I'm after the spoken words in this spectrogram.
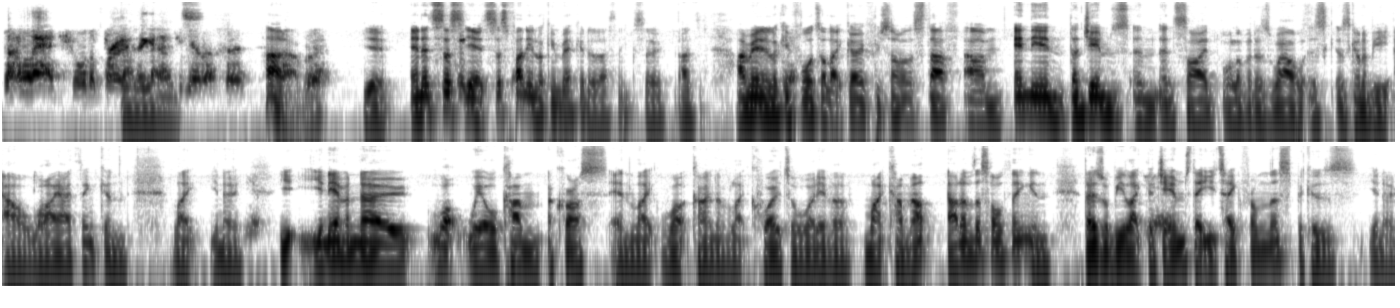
the lads, all the bros The hanging out together. So, hard out, bro. Yeah. Yeah, and it's just yeah, it's just funny looking back at it. I think so. I, I'm really looking forward to like go through some of the stuff. Um, and then the gems in, inside all of it as well is is gonna be our why I think, and like you know, Yeah. you you never know what we'll come across and like what kind of like quote or whatever might come up out of this whole thing, and those will be like the Yeah. gems that you take from this because you know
